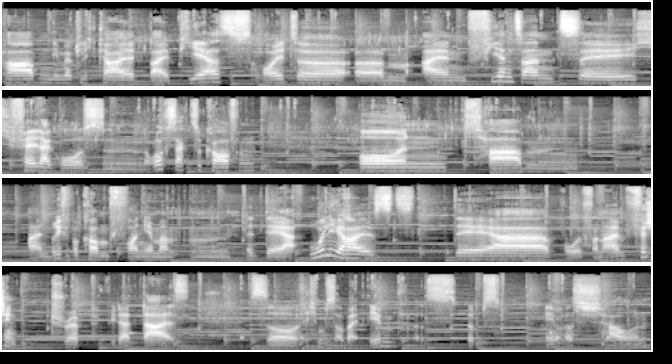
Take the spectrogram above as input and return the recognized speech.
haben die Möglichkeit bei Piers heute ähm, einen 24 Felder großen Rucksack zu kaufen und haben einen Brief bekommen von jemandem, der Uli heißt, der wohl von einem Fishing Trip wieder da ist. So, ich muss aber eben was, ups, eben was schauen.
